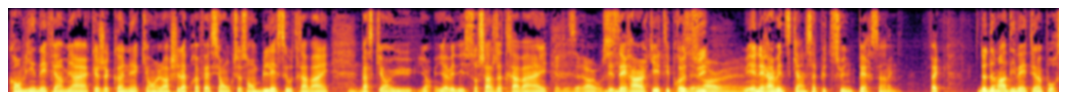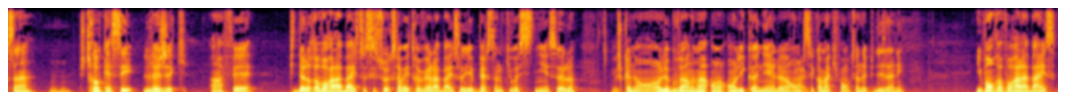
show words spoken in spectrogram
Combien d'infirmières que je connais qui ont lâché la profession, qui se sont blessées au travail Mhm. parce qu'ils ont eu, ils ont- il y avait des surcharges de travail, Il y a des erreurs aussi. des erreurs qui ont été produites. euh, Mais une erreur médicale, ça peut tuer une personne. Ouais. Fait que de demander 21%, mhm. je trouve que c'est logique, en fait. Puis de le revoir à la baisse, c'est sûr que ça va être revu à la baisse. Il y a Mhm. personne qui va signer ça. Là. Je connais, on- le gouvernement, on, on les connaît. Là. On Ouais. sait comment ils fonctionnent depuis des années. Ils vont revoir à la baisse,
